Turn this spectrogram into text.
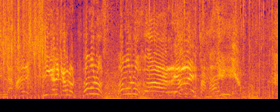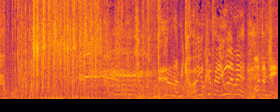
¡En la madre! ¡Sígale, cabrón! ¡Vámonos! ¡Vámonos! ¡Arre, arre! ¡Puta madre! Caballo, jefe! ¡Ayúdeme! ¡Móntate!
